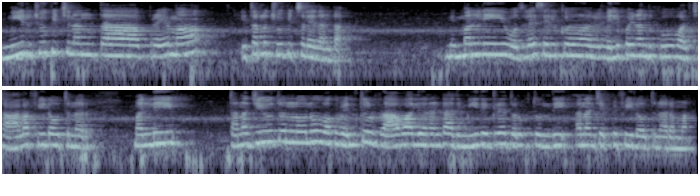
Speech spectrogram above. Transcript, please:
మీరు చూపించినంత ప్రేమ ఇతరులు చూపించలేదంట. మిమ్మల్ని వదిలేసి వెళ్ళిపో వెళ్ళిపోయినందుకు వాళ్ళు చాలా ఫీల్ అవుతున్నారు. మళ్ళీ తన జీవితంలోనూ ఒక వెలుతురు రావాలి అని అంటే అది మీ దగ్గరే దొరుకుతుంది అని అని చెప్పి ఫీల్ అవుతున్నారమ్మా.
